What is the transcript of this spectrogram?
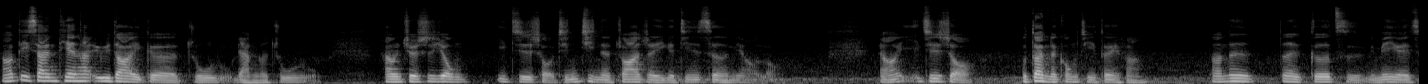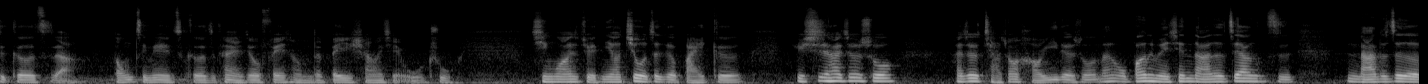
然后第三天，他遇到一个侏儒，两个侏儒，他们就是用一只手紧紧的抓着一个金色鸟笼，然后一只手不断的攻击对方。然后那那鸽子里面有一只鸽子啊，笼子里面有一只鸽子，看起来就非常的悲伤而且无助。青蛙就决定要救这个白鸽，于是他就说，他就假装好意的说：“那我帮你们先拿着这样子，拿着这个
